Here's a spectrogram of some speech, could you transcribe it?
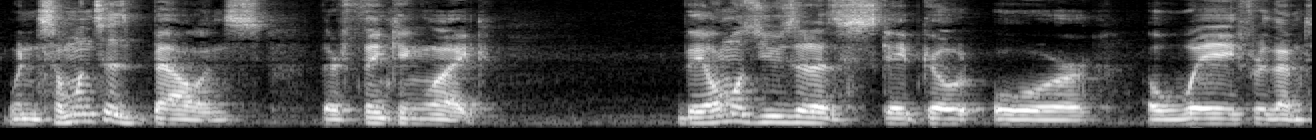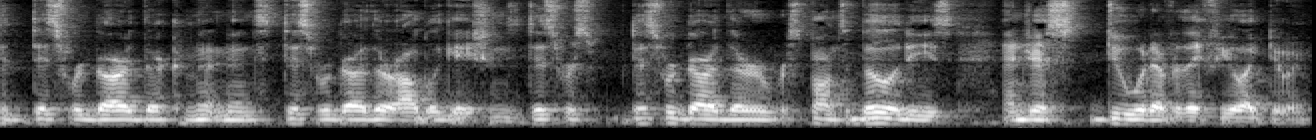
when someone says balance, they're thinking like they almost use it as a scapegoat or a way for them to disregard their commitments, disregard their obligations, disregard their responsibilities, and just do whatever they feel like doing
